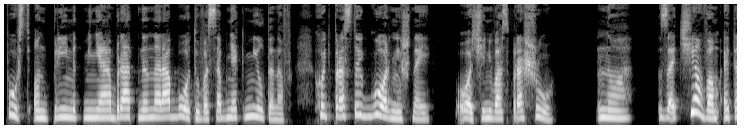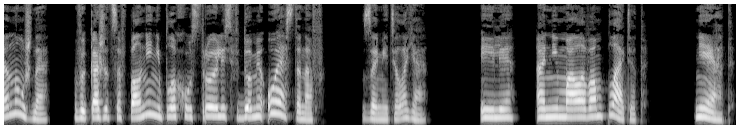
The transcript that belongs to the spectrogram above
пусть он примет меня обратно на работу в особняк Милтонов, хоть простой горничной. Очень вас прошу. Но зачем вам это нужно? Вы, кажется, вполне неплохо устроились в доме Уэстонов, заметила я. Или они мало вам платят? Нет,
